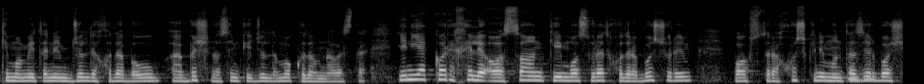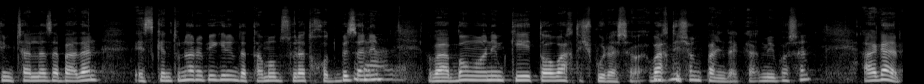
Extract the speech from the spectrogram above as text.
که ما می‌تونیم جلد خود به او بشناسیم که جلد ما کدام نوع استه یعنی یک کار خیلی آسان که ما صورت خود را بشوریم باکس را خشک کنیم منتظر باشیم. چند لحظه بعدا skin toner رو بگیریم در تمام صورت خود بزنیم بله. و بمانیم که تا وقتش پوره شود. وقتش هم پنج دقیقه می باشه اگر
